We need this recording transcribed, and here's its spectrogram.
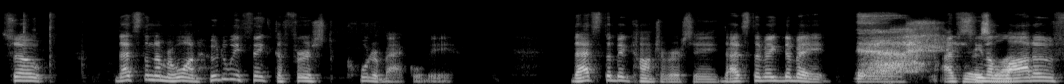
So that's the number one. Who do we think the first quarterback will be? That's the big controversy. That's the big debate. Yeah. I've seen a a lot. lot. of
